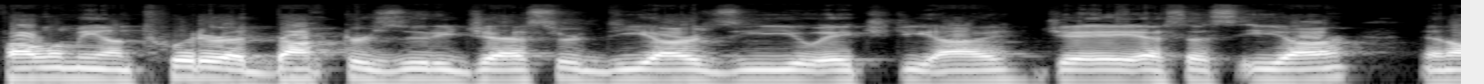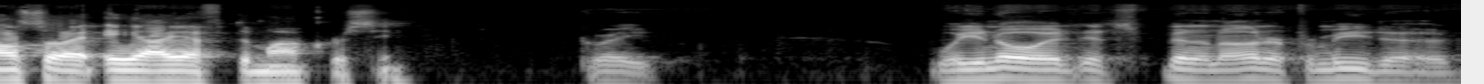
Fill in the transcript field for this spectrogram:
Follow me on Twitter at Dr. Zuhdi Jasser, D R Z U H D I J A S S E R, and also at AIF Democracy. Great. Well, you know, it, it's been an honor for me to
